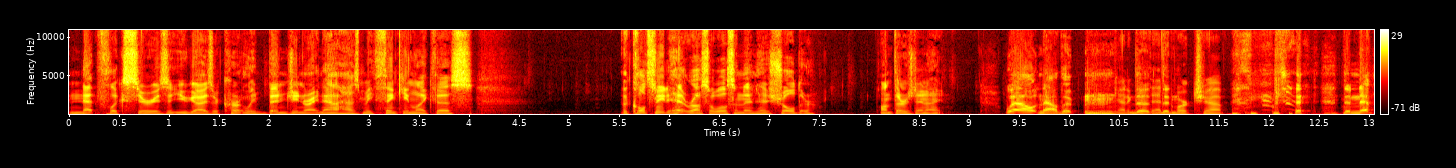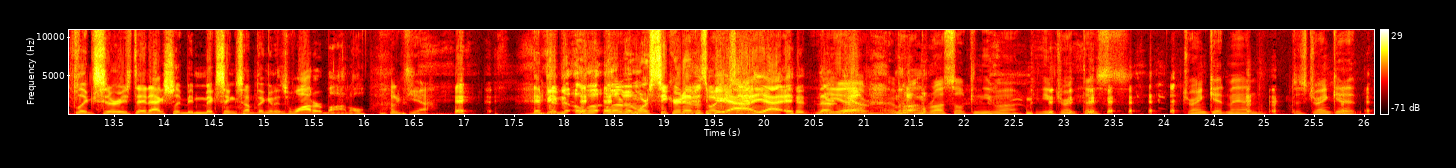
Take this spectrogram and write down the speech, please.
Netflix series that you guys are currently binging right now has me thinking like this. The Colts need to hit Russell Wilson in his shoulder on Thursday night. Well, now the Gotta the, that the, pork chop. the Netflix series, they'd actually be mixing something in his water bottle. Oh, yeah. It'd be a, bit- a li- a little bit more secretive, is what you're yeah, saying. yeah, it- they're- Yeah, they're- Ru- Russell, can you uh, can you drink this? drink it, man. Just drink it.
